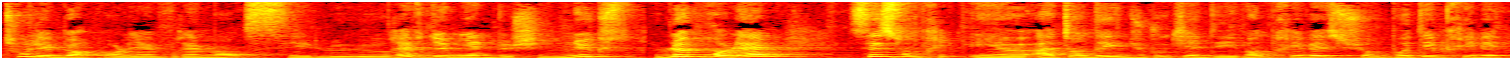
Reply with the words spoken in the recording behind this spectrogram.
tous les beurres pour les lèvres, vraiment, c'est le rêve de miel de chez Nux. Le problème, c'est son prix. Et euh, attendez du coup qu'il y ait des ventes privées sur Beauté Privée.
